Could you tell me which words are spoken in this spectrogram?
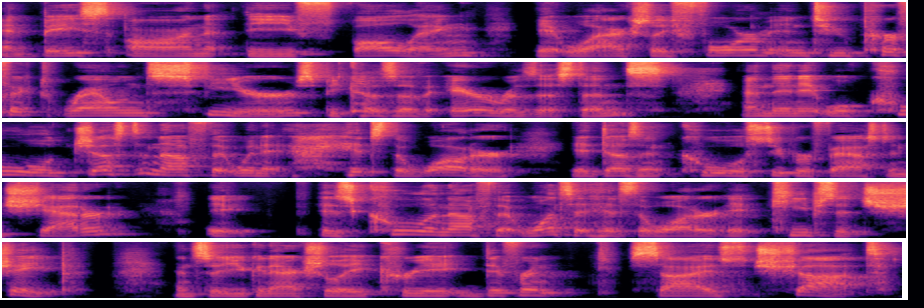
And based on the falling, it will actually form into perfect round spheres because of air resistance. And then it will cool just enough that when it hits the water, it doesn't cool super fast and shatter. It is cool enough that once it hits the water, it keeps its shape. And so you can actually create different sized shot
